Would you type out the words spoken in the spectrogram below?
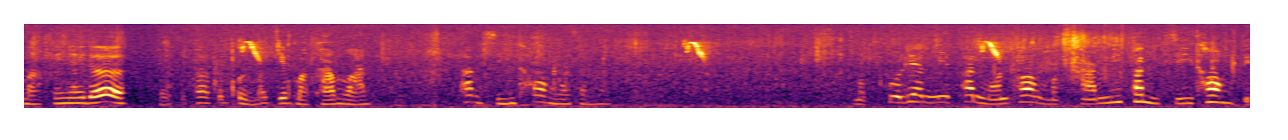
หมากยังไงเด้อเดี๋ยวสิพาคุณปืนมาเก็บหมากขามหวานพันธุ์สีทองว่าซั่น ว่าหมากทุเรียนมีพันธุ์หมอนทองหมากขามมีพันธุ์สีทองติ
